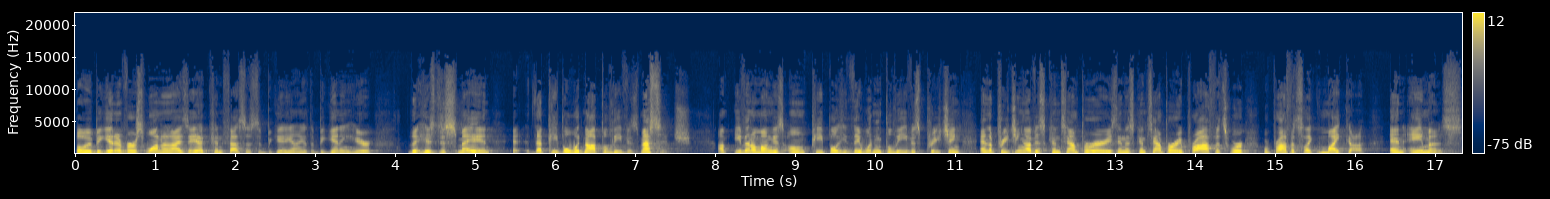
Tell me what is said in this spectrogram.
But we begin in verse 1, and Isaiah confesses at the beginning here that his dismay and that people would not believe his message. Um, even among his own people, he, they wouldn't believe his preaching and the preaching of his contemporaries. And his contemporary prophets were, were prophets like Micah and Amos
